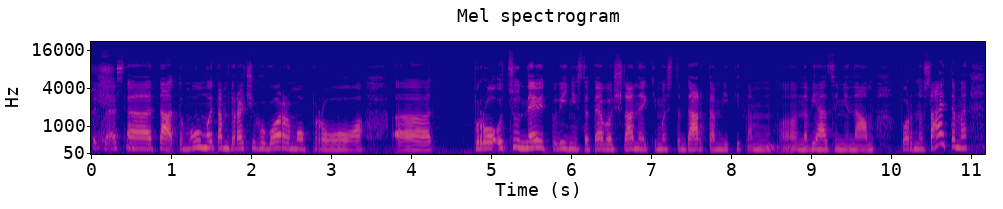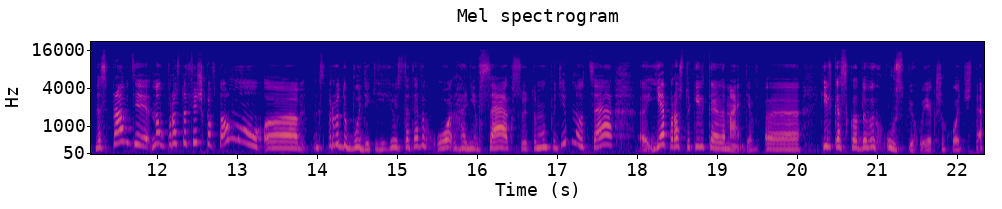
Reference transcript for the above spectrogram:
Це класно. та, тому ми там, до речі, говоримо про. Про оцю невідповідність статевого члена якимось стандартам, які там е, нав'язані нам порносайтами. Насправді, ну просто фішка в тому, е, з приводу будь-яких якихось статевих органів, сексу і тому подібного, це е, є просто кілька елементів, кілька складових успіху, якщо хочете.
